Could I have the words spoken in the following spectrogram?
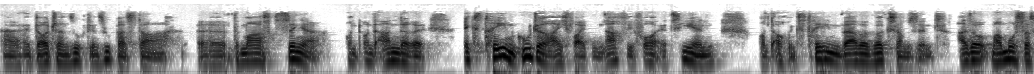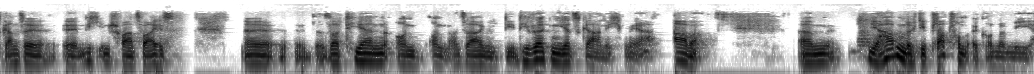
äh, Deutschland sucht den Superstar, äh, The Masked Singer, und, und andere extrem gute Reichweiten nach wie vor erzielen und auch extrem werbewirksam sind. Also man muss das Ganze äh, nicht in Schwarz-Weiß äh, sortieren und, und, und sagen, die, die wirken jetzt gar nicht mehr. Aber ähm, wir haben durch die Plattformökonomie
